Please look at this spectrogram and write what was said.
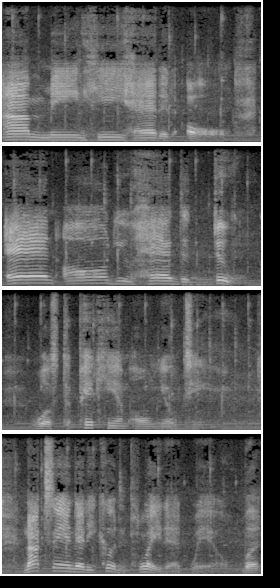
I mean, he had it all. And all you had to do was to pick him on your team. Not saying that he couldn't play that well, but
